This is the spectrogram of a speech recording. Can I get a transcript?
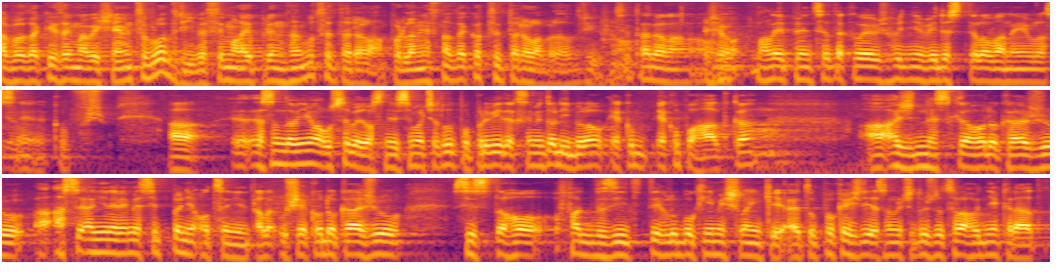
A bylo taky zajímavější. Nevím, co bylo dřív, jestli Malý princ nebo Citadela. Podle mě snad jako Citadela byla dřív. No. Citadela, no. Že? Malý princ je takový už hodně vydestilovaný vlastně. Jo. Jako vš... A já jsem to vnímal u sebe, vlastně, když jsem ho četl poprvé, tak se mi to líbilo jako, jako pohádka. A až dneska ho dokážu, a asi ani nevím, jestli plně ocenit, ale už jako dokážu si z toho fakt vzít ty hluboké myšlenky. A je to po každý, já jsem ho četl už docela hodněkrát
